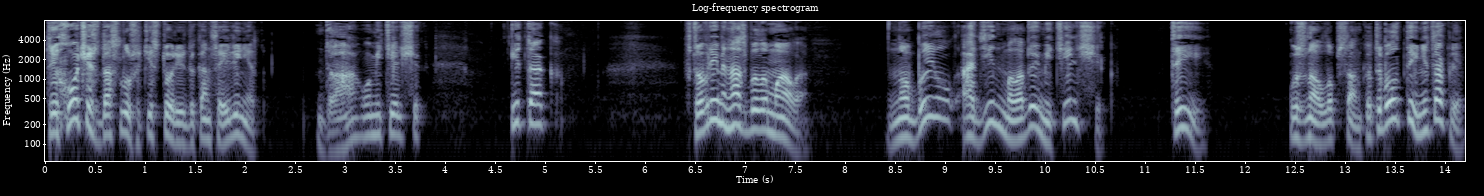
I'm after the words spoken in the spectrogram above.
Ты хочешь дослушать историю до конца или нет? Да, о метельщик. Итак, в то время нас было мало, но был один молодой метельщик. Ты, узнал Лобсанг, это был ты, не так ли?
